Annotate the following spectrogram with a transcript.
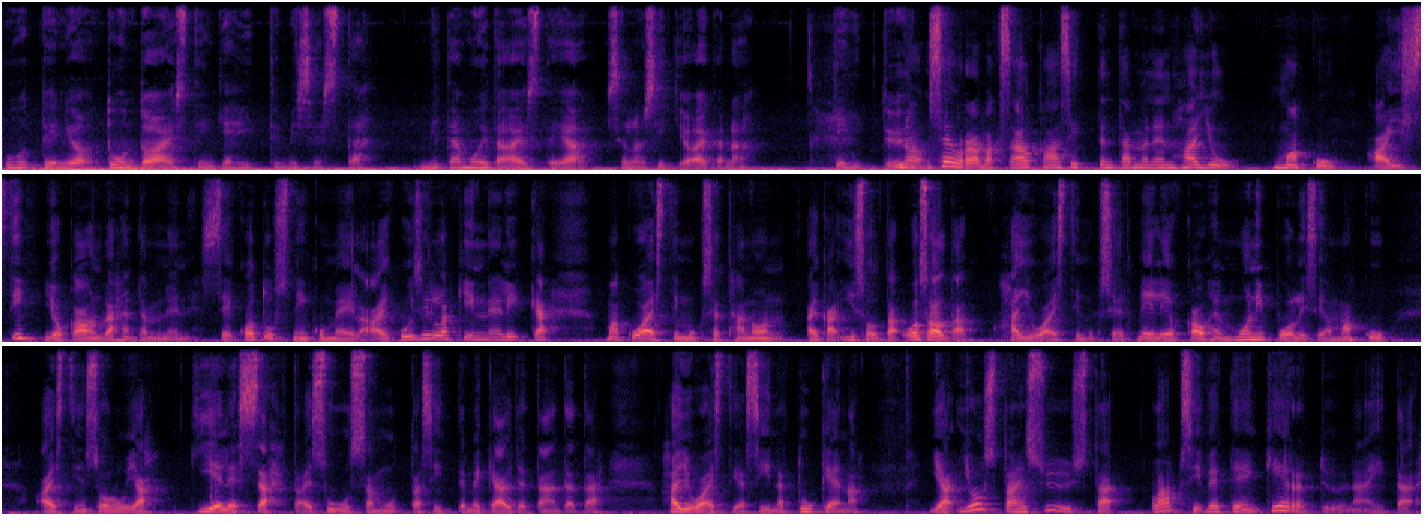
Puhuttiin jo tuntoaistin kehittymisestä. Mitä muita aisteja silloin sikioaikana kehittyy? No seuraavaksi alkaa sitten tämmöinen haju makuaisti, joka on vähän tämmöinen sekoitus, niin kuin meillä aikuisillakin. Eli makuaistimuksethan on aika isolta osalta hajuaistimuksia, että meillä ei ole kauhean monipuolisia makuaistinsoluja kielessä tai suussa, mutta sitten me käytetään tätä hajuaistia siinä tukena. Ja jostain syystä lapsiveteen kertyy näitä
